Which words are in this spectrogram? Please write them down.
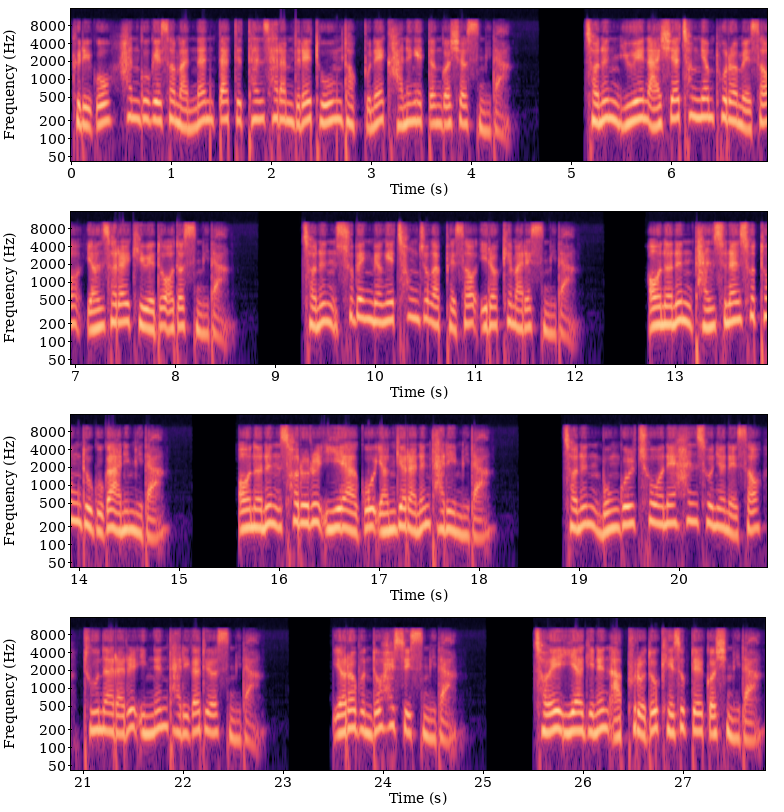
그리고 한국에서 만난 따뜻한 사람들의 도움 덕분에 가능했던 것이었습니다. 저는 유엔 아시아 청년 포럼에서 연설할 기회도 얻었습니다. 저는 수백 명의 청중 앞에서 이렇게 말했습니다. 언어는 단순한 소통 도구가 아닙니다. 언어는 서로를 이해하고 연결하는 다리입니다. 저는 몽골 초원의 한 소년에서 두 나라를 잇는 다리가 되었습니다. 여러분도 할 수 있습니다. 저의 이야기는 앞으로도 계속될 것입니다.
